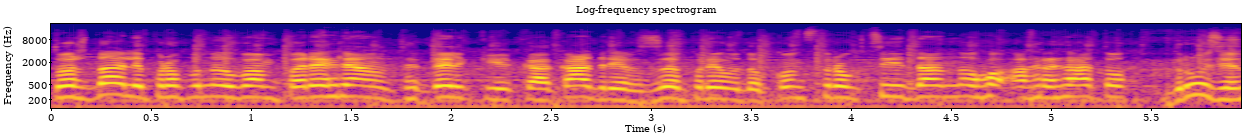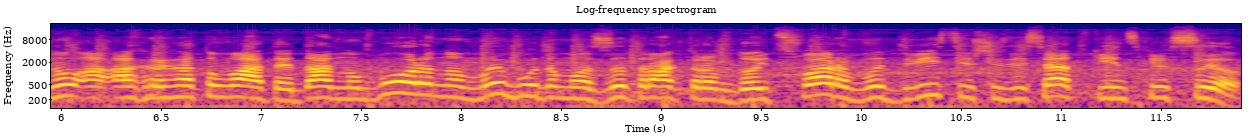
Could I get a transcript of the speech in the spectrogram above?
Тож далі пропоную вам переглянути декілька кадрів з приводу конструкції даного агрегату. Друзі, ну а агрегатувати дану борону ми будемо з трактором Deutzfahr в 260 кінських сил.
